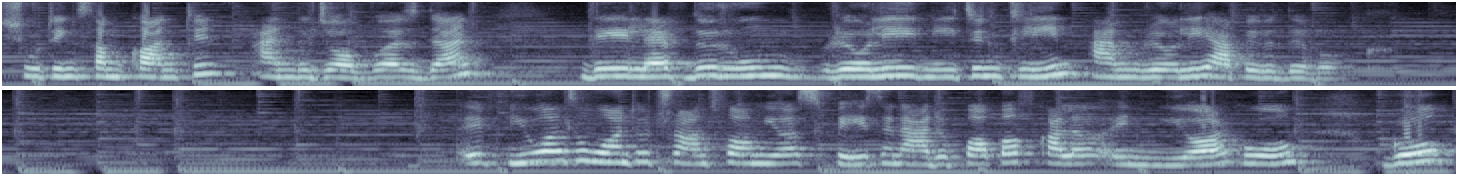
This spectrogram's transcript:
shooting some content and the job was done. They left the room really neat and clean. I'm really happy with their work. If you also want to transform your space and add a pop of color in your home, go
